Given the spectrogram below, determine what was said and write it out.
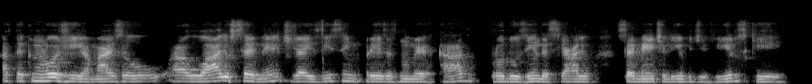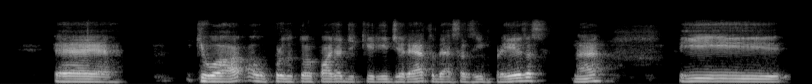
a tecnologia, mas o, a, o alho semente já existem empresas no mercado produzindo esse alho semente livre de vírus que é, que o, o produtor pode adquirir direto dessas empresas, né? E,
